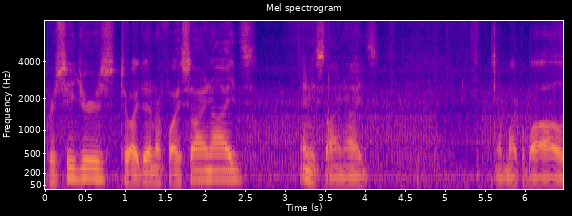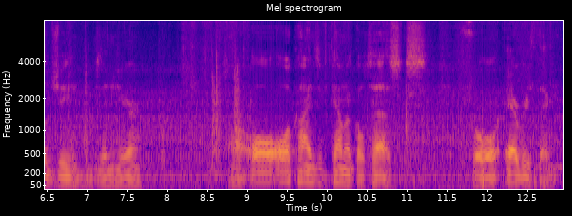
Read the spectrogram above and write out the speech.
procedures to identify cyanides, any cyanides. Uh, microbiology is in here. Uh, all, all kinds of chemical tests for everything.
